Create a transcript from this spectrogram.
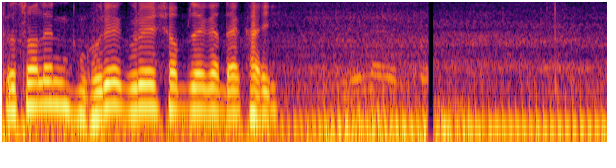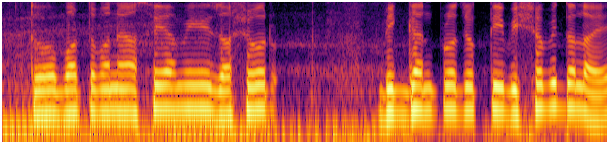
তো চলেন, ঘুরে ঘুরে সব জায়গা দেখাই। তো বর্তমানে আছি আমি যশোর বিজ্ঞান প্রযুক্তি বিশ্ববিদ্যালয়ে।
